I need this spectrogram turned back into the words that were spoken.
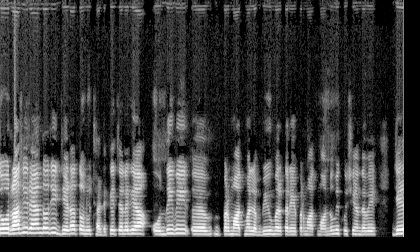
ਸੋ ਰਾਜੀ ਰਹਿਣ ਦਿਓ ਜੀ ਜਿਹੜਾ ਤੁਹਾਨੂੰ ਛੱਡ ਕੇ ਚਲੇ ਗਿਆ ਉਹਦੀ ਵੀ ਅਹ, ਪਰਮਾਤਮਾ ਲੰਬੀ ਉਮਰ ਕਰੇ ਪਰਮਾਤਮਾ ਉਹਨੂੰ ਵੀ ਖੁਸ਼ੀਆਂ ਦੇਵੇ। ਜੇ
